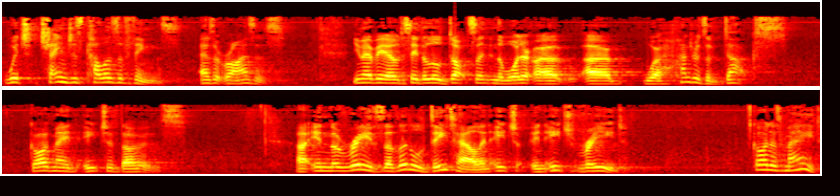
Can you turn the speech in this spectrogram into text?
which changes colours of things as it rises. You may be able to see the little dots in the water were hundreds of ducks. God made each of those. Uh, in the reeds, the little detail in each in each reed, God has made.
